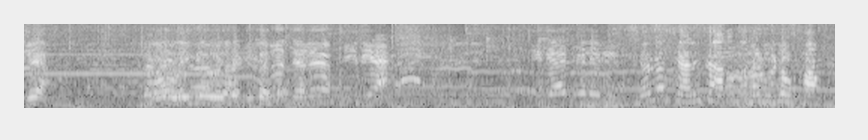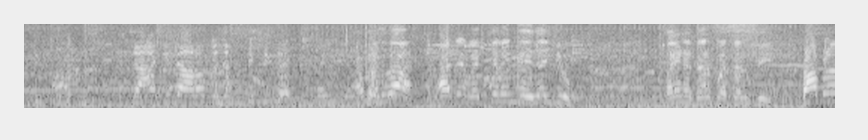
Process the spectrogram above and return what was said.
જે વચ્ચે લઈને. ત્રણ હજાર પતંગ આપણે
